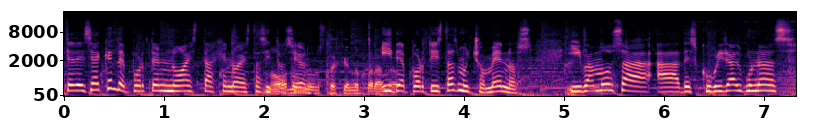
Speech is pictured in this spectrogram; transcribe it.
te decía que el deporte no está ajeno a esta No, situación. No, no, está ajeno para y nada. deportistas mucho menos. Y vamos a, a descubrir algunas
